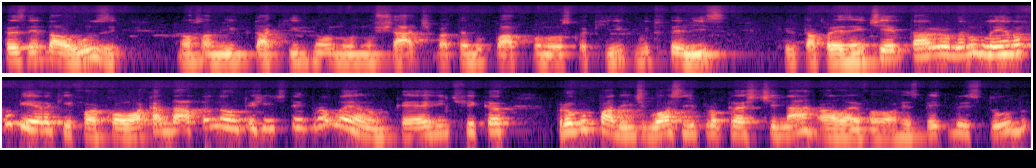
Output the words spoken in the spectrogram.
presidente da USE, nosso amigo está aqui no, no, no, chat, batendo papo conosco aqui, muito feliz que ele está presente e ele está jogando lenha na fogueira aqui. Fala, coloca a data não, que a gente tem problema, porque aí a gente fica preocupado, a gente gosta de procrastinar, olha lá, eu falo, a respeito do estudo,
